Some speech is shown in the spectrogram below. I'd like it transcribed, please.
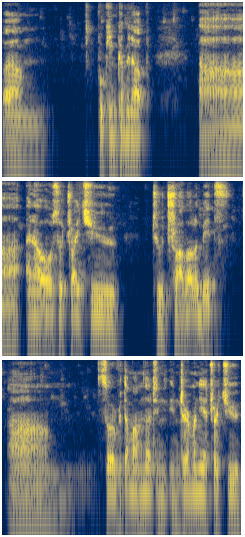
um, booking coming up, uh, and I also try to to travel a bit. Um, so every time I'm not in, in Germany, I try to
